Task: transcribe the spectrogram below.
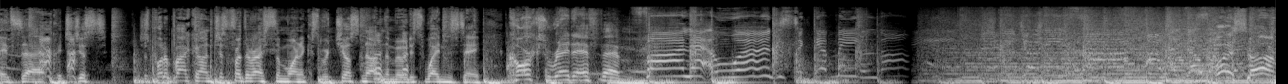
It's uh, could you just just put it back on just for the rest of the morning because we're just not in the mood. It's Wednesday. Cork's Red FM. Four letter word just to get me along. What a song!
